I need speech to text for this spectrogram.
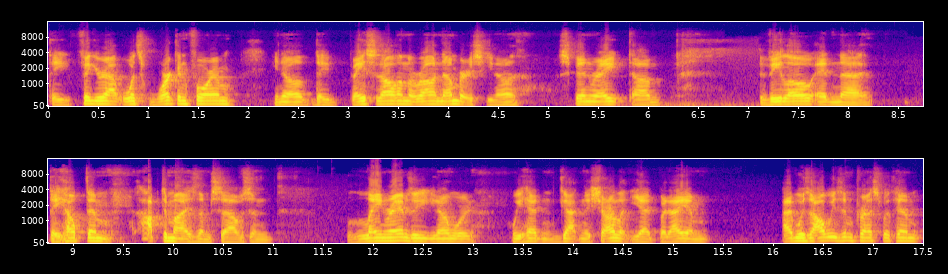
they figure out what's working for him. You know they base it all on the raw numbers. You know spin rate, um, velo, and uh, they help them optimize themselves. And Lane Ramsey, you know, we're we hadn't gotten to Charlotte yet, but I am I was always impressed with him,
